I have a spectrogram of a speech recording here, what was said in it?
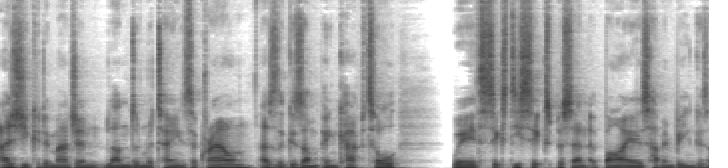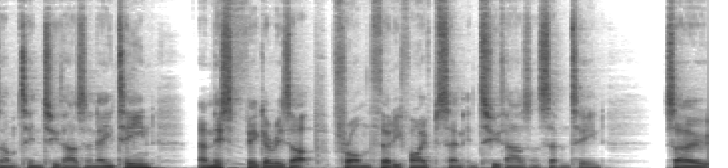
as you could imagine, London retains the crown as the gazumping capital, with 66% of buyers having been gazumped in 2018, and this figure is up from 35% in 2017. So,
